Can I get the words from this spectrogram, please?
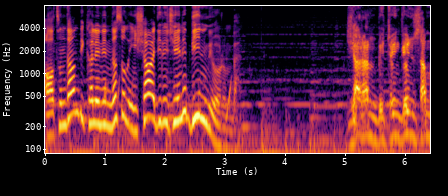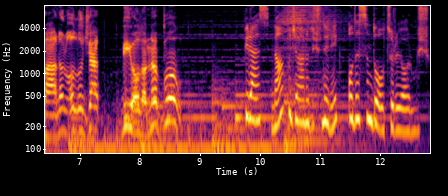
altından bir kalenin nasıl inşa edileceğini bilmiyorum ben. yarın bütün gün zamanın olacak. Bir yolunu bul. Prens ne yapacağını düşünerek odasında oturuyormuş.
